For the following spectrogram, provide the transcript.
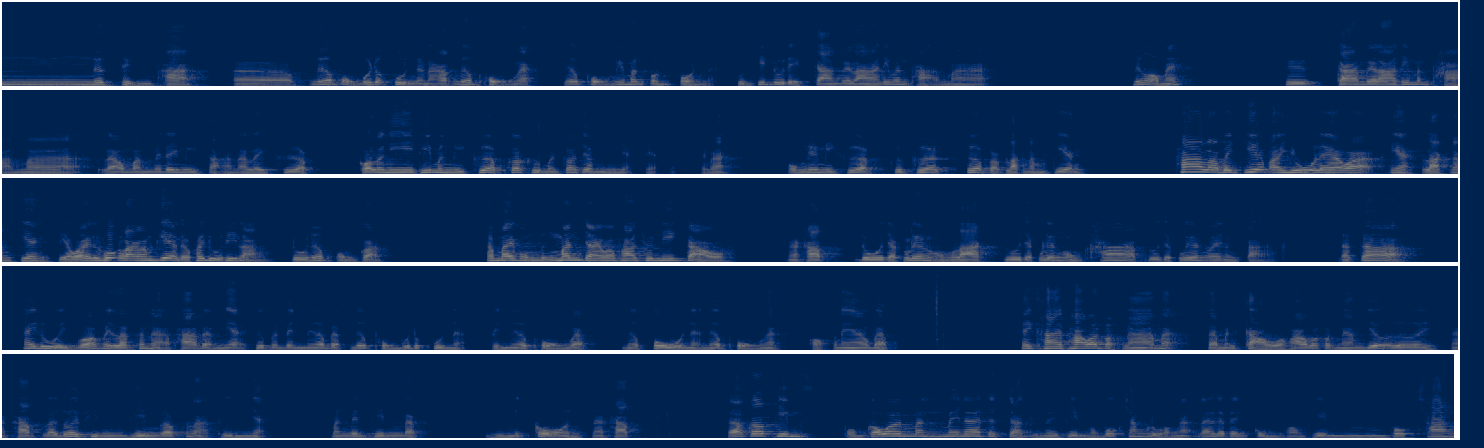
นึกถึงพระเอ่อเนื้อผงพุทธคุณนะครับ เนื้อผงอะเนื้อผงที่มันป่นๆอะคุณคิดดูเด็กการเวลาที่มันผ่านมา นึกออกไหมคือการเวลาที่มันผ่านมา แล้วมันไม่ได้มีสารอะไรเคลือบ กรณีที่มันมีเคลือบก็คือมันก็จะมีเนี่ยเนี่ยเห็นไหมองค์นี้มีเคลือบคือเคลือบเคลือบแบบรักน้ำเกลี้ยง ถ้าเราไปเทียบอายุแล้วอะเนี่ยรักน้ำเกลี้ยงเดี๋ยวไว้พวกรักน้ำเกลี้ยงเดี๋ยวค่อยดูที่หลังดูเนื้อผงก่อนทำไมผมถึงมั่นใจว่าพระชุดนี้เก่านะครับ ดูจากเรื่องของรัก ดูจากเรื่องของคาบ ดูจากเรื่องอะไรต่างๆ แล้วก็ให้ดูอีกว่าเป็นลักษณะพระแบบเนี้ยคือมันเป็นเนื้อแบบเนื้อผงพุทธคุณอะเป็นเนื้อผงแบบเนื้อปูนอะเนื้อผงอะออกแนวแบบ คล้ายๆพระวัดปักน้ำอะแต่มันเก่ากว่าพระวัดปักน้ำเยอะเลยนะครับ แล้วด้วยพิมพ์พิมพ์ลักษณะพิมพ์เนี่ยมันเป็นพิมพ์แบบหินมิโกนนะครับ แล้วก็พิมพ์ผมก็ว่ามันไม่น่าจะจัดอยู่ในพิมพ์ของพวกช่างหลวงอะน่าจะเป็นกลุ่มของพิมพ์พวกช่าง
